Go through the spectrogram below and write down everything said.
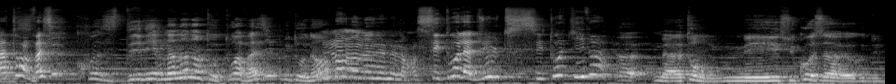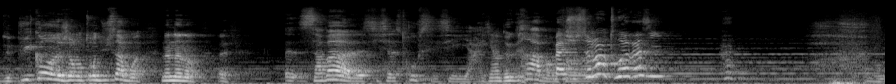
attends, vas-y. Quoi ce délire? Non, non, non, toi, toi vas-y plutôt, non? Non, non, non, non, non, non, c'est toi l'adulte, c'est toi qui y vas. Euh, mais attends, mais c'est quoi ça? De- Depuis quand j'ai entendu ça moi? Non, non, non. Euh, euh, ça va, euh, si ça se trouve, c'est, y a rien de grave. Bah, justement, toi, vas-y. Bon,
